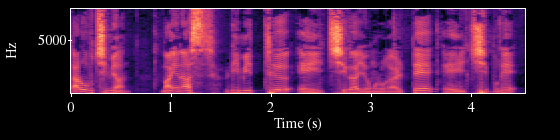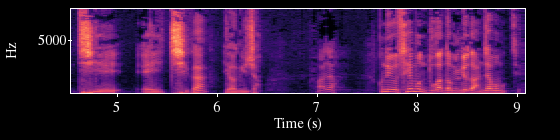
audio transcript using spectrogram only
따로 붙이면 마이너스 리미트 h가 0으로 갈 때 h분의gh가 0이죠. 맞아. 근데 이 셈은 누가 넘겨도 안 잡아먹지.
